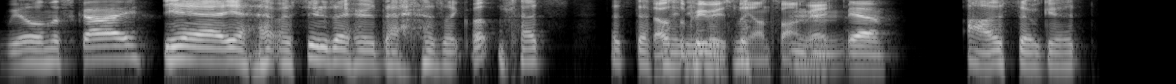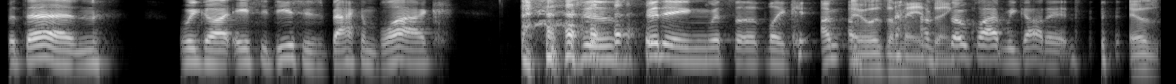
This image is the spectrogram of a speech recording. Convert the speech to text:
Wheel in the Sky. Yeah, yeah. That, as soon as I heard that, I was like, well, that's that's definitely That was the previously original. on song, right? Mhm, Yeah. Oh, it was so good. But then we got ACDC's Back in Black, which is fitting with the like. I'm, I'm It was s- I'm so glad we got it. It was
